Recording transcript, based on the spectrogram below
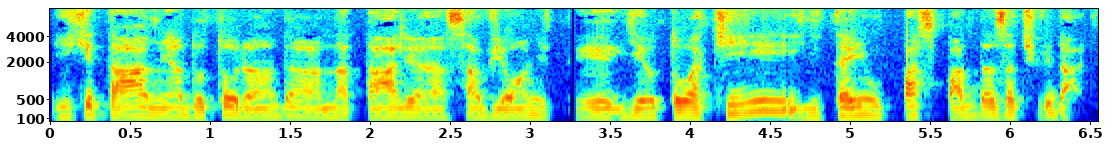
e que está a minha doutoranda, Natália Savione, e eu estou aqui e tenho participado das atividades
